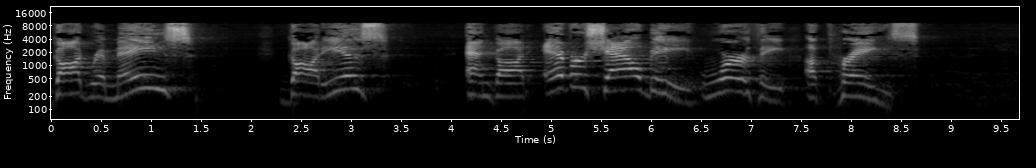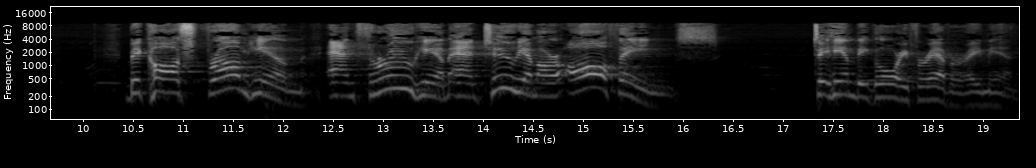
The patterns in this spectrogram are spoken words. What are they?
God remains, God is, and God ever shall be worthy of praise. Because from Him and through Him and to Him are all things. To Him be glory forever. Amen.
